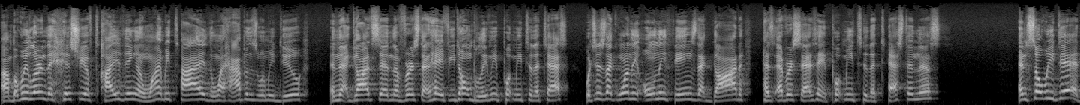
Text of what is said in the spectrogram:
Um, but we learned the history of tithing and why we tithe and what happens when we do. And that God said in the verse that, hey, if you don't believe me, put me to the test, which is like one of the only things that God has ever said, hey, put me to the test in this. And so we did.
